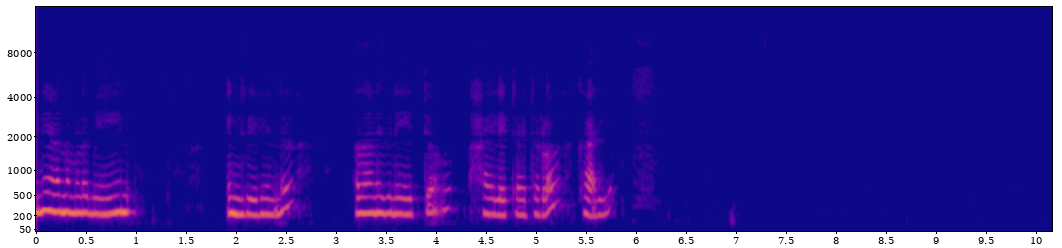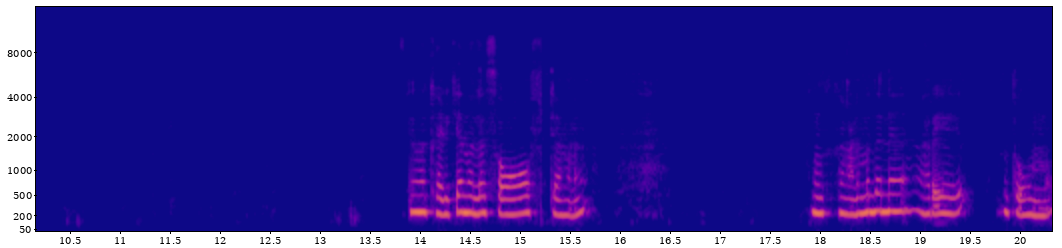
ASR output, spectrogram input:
ഇനിയാണ് നമ്മുടെ മെയിൻ ഇൻഗ്രീഡിയന്റ് അതാണ് ഇതിന് ഏറ്റവും ഹൈലൈറ്റ് ആയിട്ടുള്ള കാര്യം. കഴിക്കാൻ നല്ല സോഫ്റ്റാണ് നമുക്ക് കാണുമ്പോൾ തന്നെ അറിയ തോന്നുന്നു.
